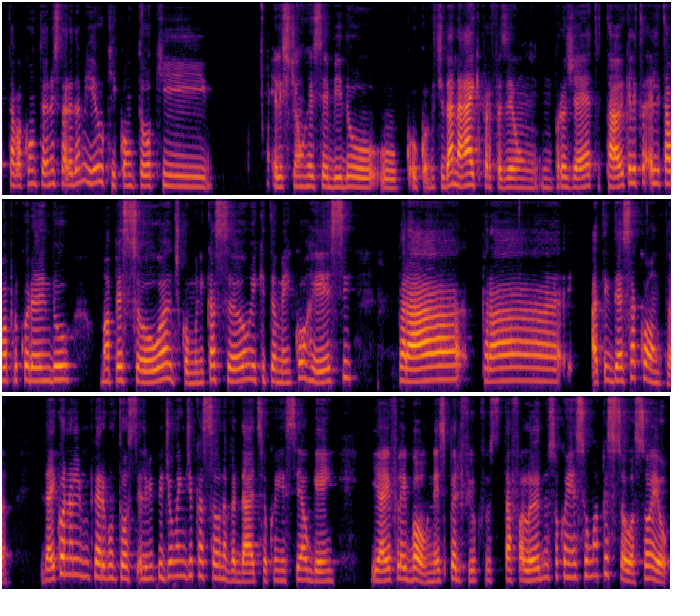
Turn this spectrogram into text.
estava é, contando a história da Mil, que contou que eles tinham recebido o, o convite da Nike para fazer um, um projeto e tal, e que ele estava procurando uma pessoa de comunicação e que também corresse para para atender essa conta. Daí, quando ele me perguntou, ele me pediu uma indicação, na verdade, se eu conhecia alguém. E aí eu falei, bom, nesse perfil que você está falando, eu só conheço uma pessoa, sou eu.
